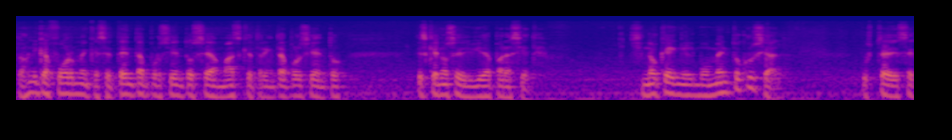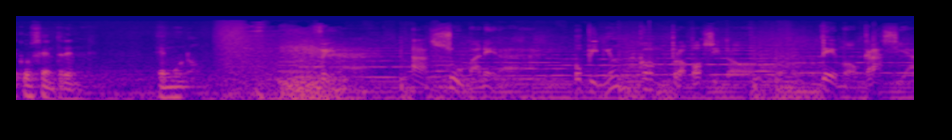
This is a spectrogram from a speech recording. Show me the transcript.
la única forma en que 70% sea más que 30% es que no se divida para 7, sino que en el momento crucial ustedes se concentren en uno. A su manera. Opinión con propósito. Democracia.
